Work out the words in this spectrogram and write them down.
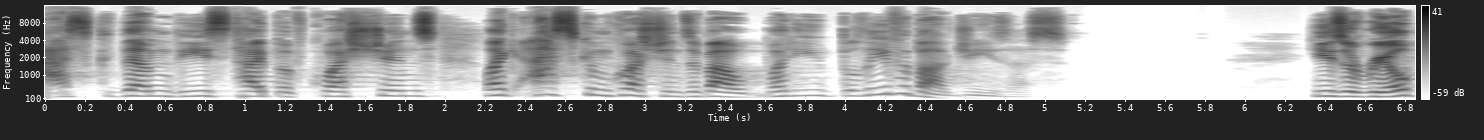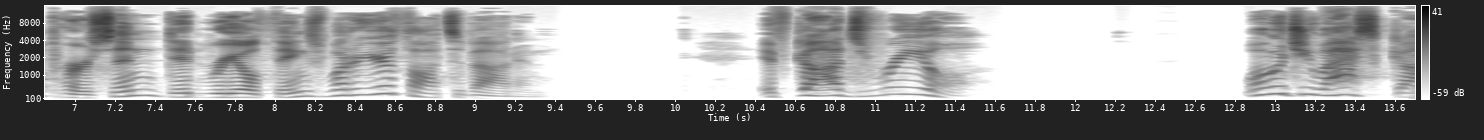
ask them these type of questions. Like ask them questions about what do you believe about Jesus? He's a real person, did real things. What are your thoughts about him? If God's real, what would you ask God?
